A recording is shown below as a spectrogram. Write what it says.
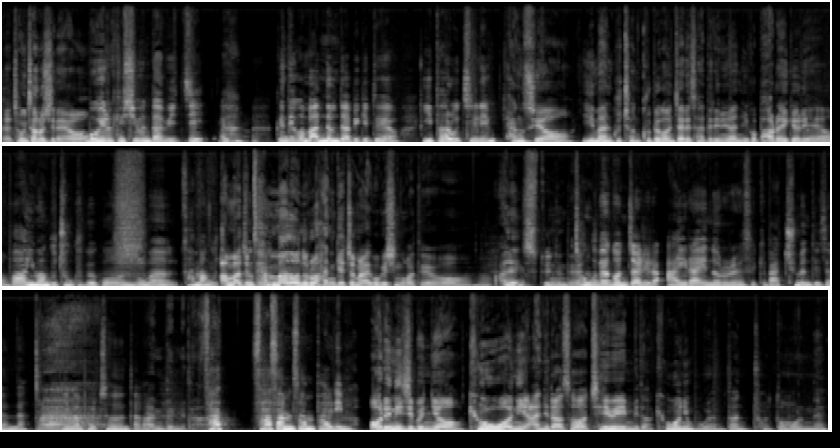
네, 정찬호 씨네요. 뭐 이렇게 쉬운 답이 있지? 근데 이건 맞는 답이기도 해요. 2857님, 향수요. 29,900원짜리 사드리면 이거 바로 해결이에요. 봐, 29,900원, 5만, 49,900원. 아마 지금 3만 원으로 한계점을 알고 계신 것 같아요. 어, 아닐 수도 있는데. 1,900원짜리 아이라이너를 해서 이렇게 맞추면 되지 않나? 아, 28,000원다가. 안 됩니다. 4, 4338님, 어린이집은요 교원이 아니라서 제외입니다. 교원이 뭐야? 난 저, 너무 어렵네.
